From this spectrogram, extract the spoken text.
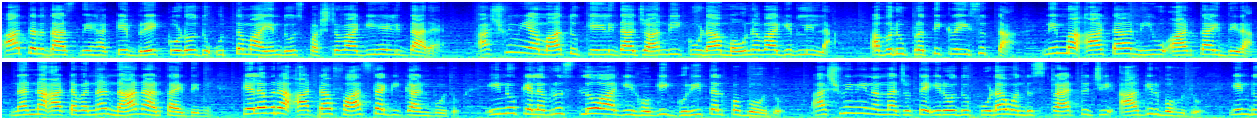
ಆ ಥರದ ಸ್ನೇಹಕ್ಕೆ ಬ್ರೇಕ್ ಕೊಡೋದು ಉತ್ತಮ ಎಂದು ಸ್ಪಷ್ಟವಾಗಿ ಹೇಳಿದ್ದಾರೆ. ಅಶ್ವಿನಿಯ ಮಾತು ಕೇಳಿದ ಜಾನ್ವಿ ಕೂಡ ಮೌನವಾಗಿರಲಿಲ್ಲ. ಅವರು ಪ್ರತಿಕ್ರಿಯಿಸುತ್ತಾ, ನಿಮ್ಮ ಆಟ ನೀವು ಆಡ್ತಾ ಇದ್ದೀರಾ. ನನ್ನ ಆಟವನ್ನು ನಾನು ಆಡ್ತಾ ಇದ್ದೀನಿ. ಕೆಲವರ ಆಟ ಫಾಸ್ಟ್ ಆಗಿ ಕಾಣ್ಬೋದು. ಇನ್ನು ಕೆಲವರು ಸ್ಲೋ ಆಗಿ ಹೋಗಿ ಗುರಿ ತಲುಪಬಹುದು. ಅಶ್ವಿನಿ ನನ್ನ ಜೊತೆ ಇರೋದು ಕೂಡ ಒಂದು ಸ್ಟ್ರಾಟಜಿ ಆಗಿರಬಹುದು ಎಂದು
